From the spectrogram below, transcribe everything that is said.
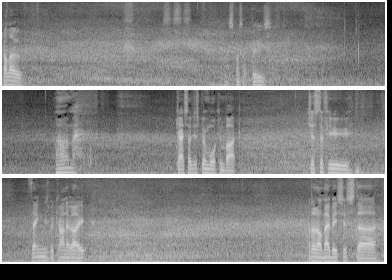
Hello. Oh, it smells like booze. Um. Okay, so I've just been walking back. Just a few things, but kind of like. I don't know, maybe it's just. Uh,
